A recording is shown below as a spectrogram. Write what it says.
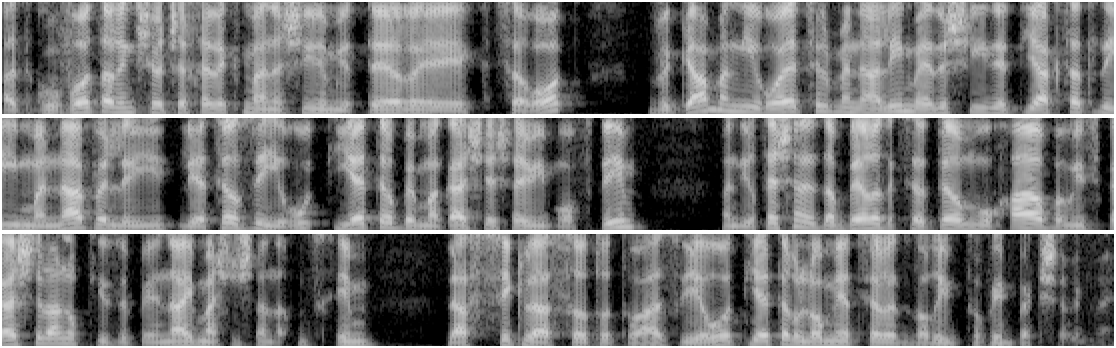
התגובות הרגשיות של חלק מהאנשים הן יותר uh, קצרות, וגם אני רואה אצל מנהלים איזושהי נטייה קצת להימנע ולייצר זהירות יתר במגע שיש להם עם עובדים. אני רוצה שנדבר על זה קצת יותר מאוחר במפגש שלנו, כי זה בעיניי משהו שאנחנו צריכים להפסיק לעשות אותו. הזהירות יתר לא מייצרת דברים טובים בהקשרים האלה.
